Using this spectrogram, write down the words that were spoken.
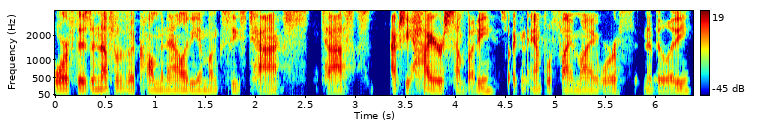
or if there's enough of a commonality amongst these tasks, tasks, actually hire somebody so I can amplify my worth and ability.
